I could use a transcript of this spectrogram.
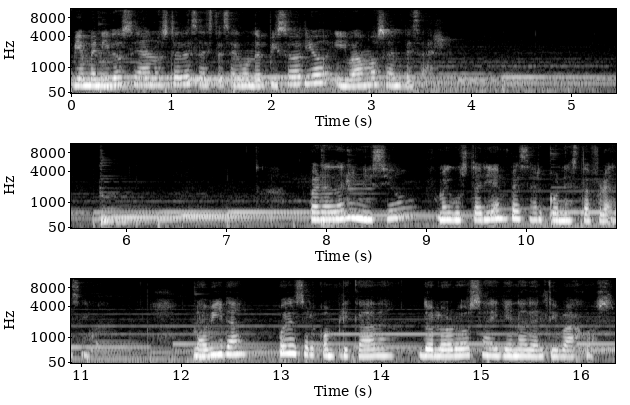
bienvenidos sean ustedes a este segundo episodio y vamos a empezar. Para dar inicio, me gustaría empezar con esta frase. La vida puede ser complicada, dolorosa y llena de altibajos.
